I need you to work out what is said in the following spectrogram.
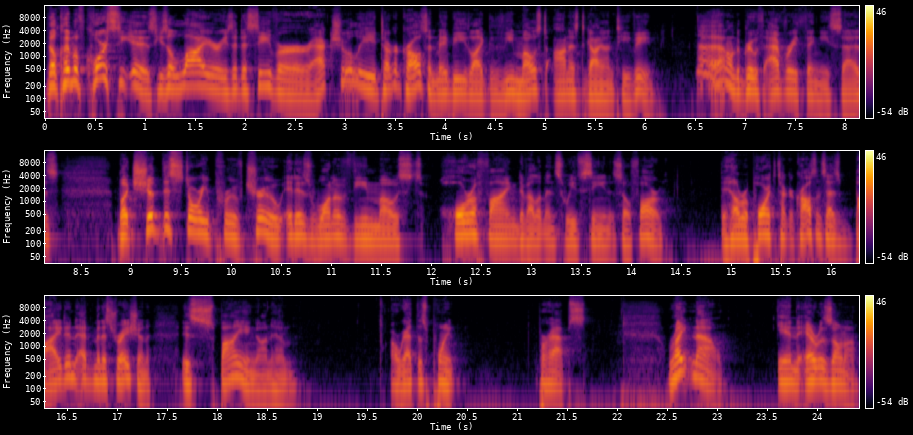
They'll claim, of course he is. He's a liar. He's a deceiver. Actually, Tucker Carlson may be like the most honest guy on TV. Eh, I don't agree with everything he says, But should this story prove true, it is one of the most horrifying developments we've seen so far. The Hill reports Tucker Carlson says Biden administration is spying on him. Are we at this point? Perhaps. Right now, in Arizona,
